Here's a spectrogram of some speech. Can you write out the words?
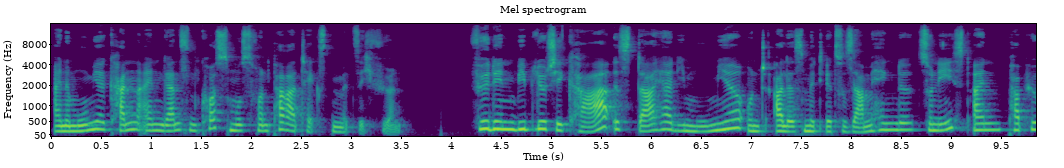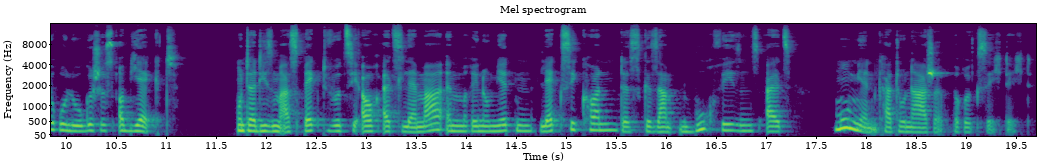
Eine Mumie kann einen ganzen Kosmos von Paratexten mit sich führen. Für den Bibliothekar ist daher die Mumie und alles mit ihr zusammenhängende zunächst ein papyrologisches Objekt, unter diesem Aspekt wird sie auch als Lemma im renommierten Lexikon des gesamten Buchwesens als Mumienkartonage berücksichtigt.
